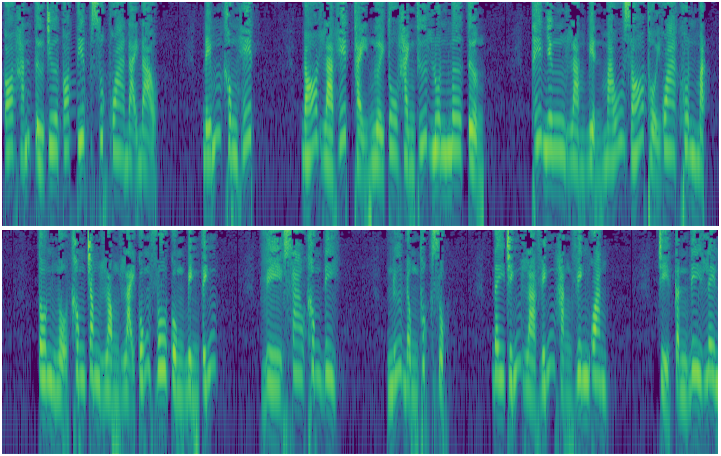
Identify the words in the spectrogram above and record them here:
có hắn từ chưa có tiếp xúc qua đại đạo, đếm không hết, đó là hết thảy người tu hành thứ luôn mơ tưởng, thế nhưng làm biển máu gió thổi qua khuôn mặt, tôn ngộ không trong lòng lại cũng vô cùng bình tĩnh. vì sao không đi. nữ đồng thúc giục. đây chính là vĩnh hằng vinh quang. chỉ cần đi lên,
